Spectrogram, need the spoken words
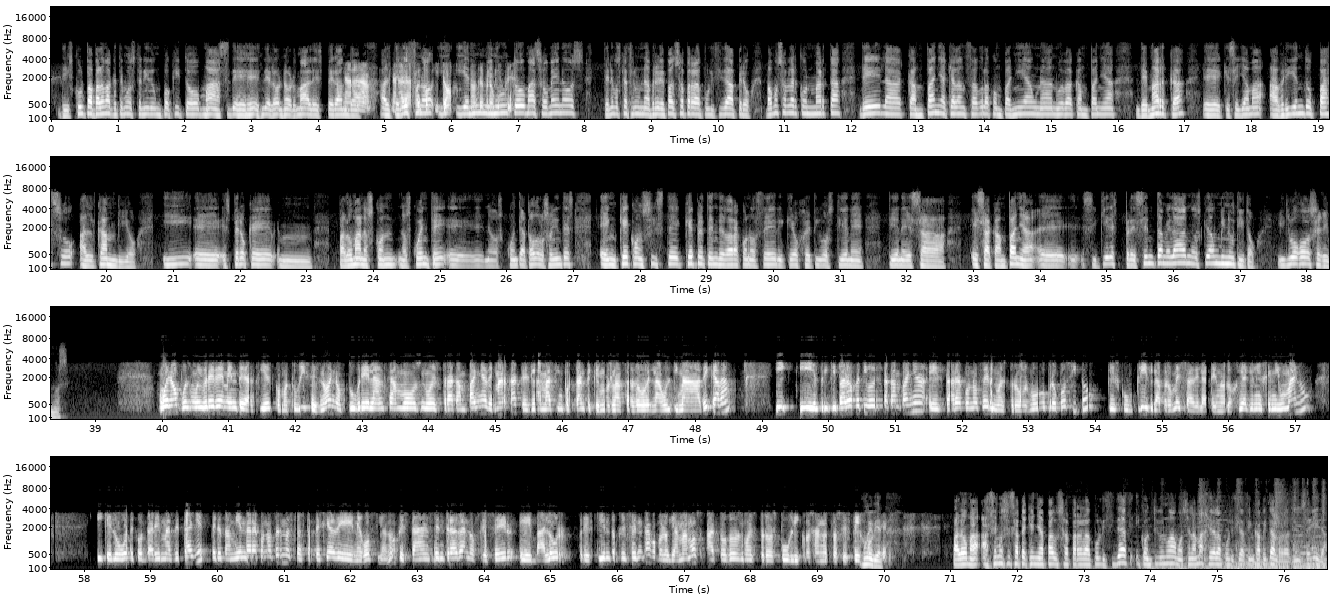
Disculpa, Paloma, que te hemos tenido un poquito más de, lo normal esperando al teléfono y, en un minuto más o menos tenemos que hacer una breve pausa para la publicidad, pero vamos a hablar con Marta de la campaña que ha lanzado la compañía, una nueva campaña de marca eh, que se llama Abriendo Paso al Cambio. Y eh, espero que. Mm, Paloma nos, nos cuente, eh, nos cuente a todos los oyentes en qué consiste, qué pretende dar a conocer y qué objetivos tiene, tiene esa, esa campaña. Eh, si quieres, preséntamela, nos queda un minutito y luego seguimos. Bueno, pues muy brevemente, así es, como tú dices, ¿no? En octubre lanzamos nuestra campaña de marca, que es la más importante que hemos lanzado en la última década. Y, y, el principal objetivo de esta campaña es dar a conocer nuestro nuevo propósito, que es cumplir la promesa de la tecnología y el ingenio humano, y que luego te contaré más detalles, pero también dar a conocer nuestra estrategia de negocio, ¿no? que está centrada en ofrecer eh, valor 360, como lo llamamos, a todos nuestros públicos, a nuestros stakeholders. Muy bien. Paloma, hacemos esa pequeña pausa para la publicidad y continuamos en la magia de la publicidad en Capital Radio enseguida.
